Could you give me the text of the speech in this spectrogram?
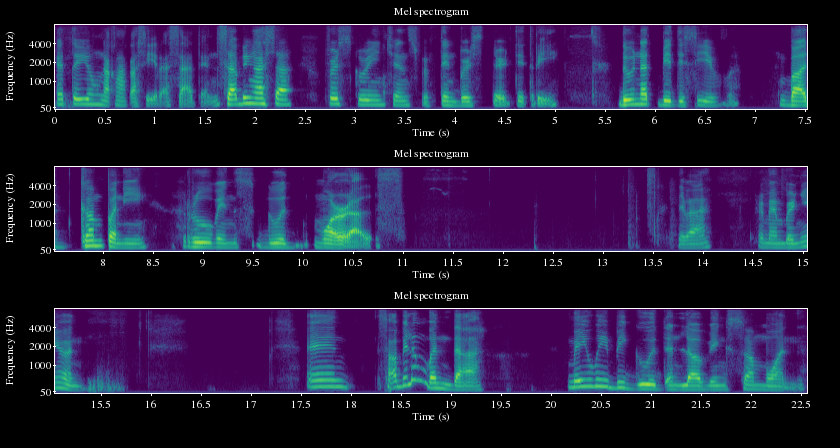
ito yung nakakasira sa atin. Sabi nga sa 1 Corinthians 15 verse 33, Do not be deceived. Bad company ruins good morals. 'Di ba? Remember niyo 'yun. And sa kabilang banda, may we be good and loving someone.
